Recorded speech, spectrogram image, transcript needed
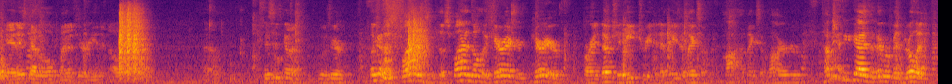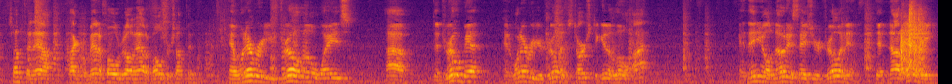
and it's got a little planetary in it and all that. Um, This is gonna move here. Look at the splines, the splines on the carrier, carrier are induction heat treated. That means it makes them makes them harder. How many of you guys have ever been drilling something out, like a manifold drilling out a bolt or something? And whenever you drill a little ways, uh, the drill bit and whatever you're drilling starts to get a little hot. And then you'll notice as you're drilling it, that not only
